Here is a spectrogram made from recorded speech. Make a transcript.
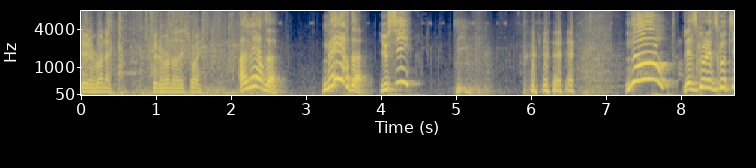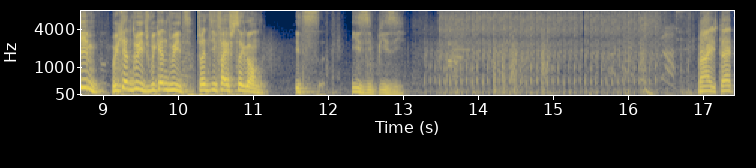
Doing a runner. Doing a runner this way. Ah merde! Merde! You see? No! Let's go, let's go team! We can do it, we can do it. 25 seconds. It's easy peasy. Right, he's dead.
